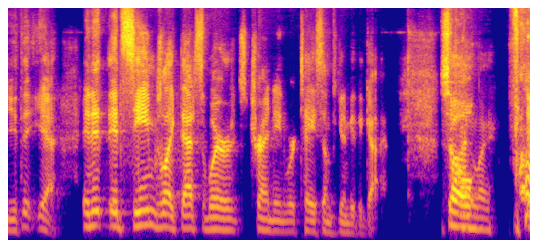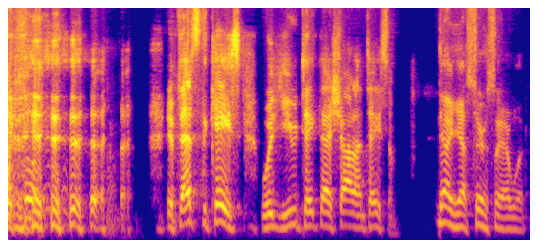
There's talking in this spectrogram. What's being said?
You think, yeah, and it, it seems like that's where it's trending, where Taysom's going to be the guy. So, Finally. Finally. If, if that's the case, would you take that shot on Taysom? Yeah, yeah, seriously, I would.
